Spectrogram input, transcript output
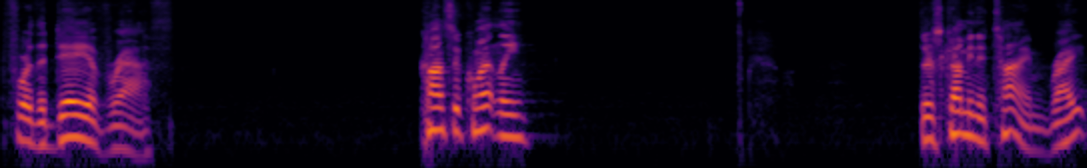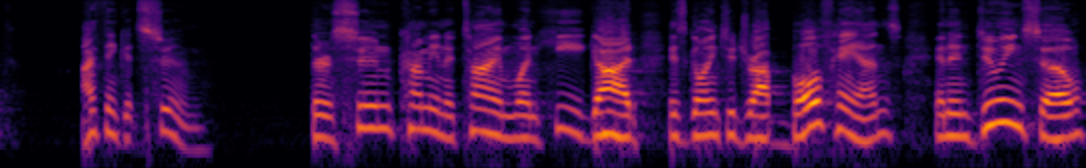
for the day of wrath. Consequently, there's coming a time, right? I think it's soon. There's soon coming a time when He, God, is going to drop both hands, and in doing so,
